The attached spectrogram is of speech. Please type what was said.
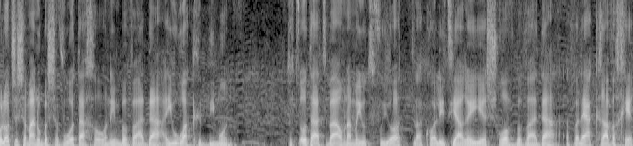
הקולות ששמענו בשבועות האחרונים בוועדה היו רק קדימון. תוצאות ההצבעה אומנם היו צפויות, לקואליציה הרי יש רוב בוועדה, אבל היה קרב אחר.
